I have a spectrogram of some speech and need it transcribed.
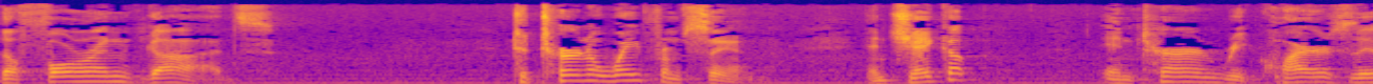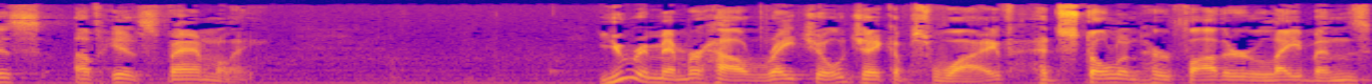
the foreign gods, to turn away from sin. And Jacob, in turn, requires this of his family. You remember how Rachel, Jacob's wife, had stolen her father Laban's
